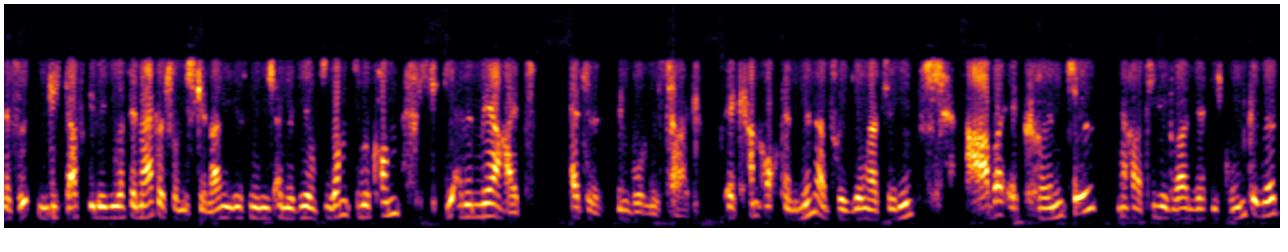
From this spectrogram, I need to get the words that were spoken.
es wird nicht das gelegen, was der Merkel schon nicht gelangen ist, nämlich eine Regierung zusammenzubekommen, die eine Mehrheit hätte im Bundestag. Er kann auch keine Minderheitsregierung erzwingen, aber er könnte nach Artikel 63 Grundgesetz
